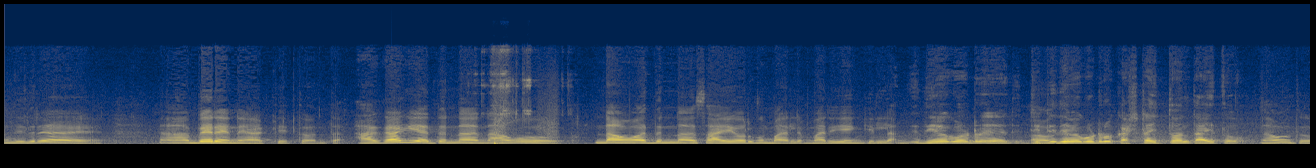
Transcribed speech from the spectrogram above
ಅಂದಿದ್ರೆ ಬೇರೆನೇ ಆಗ್ತಿತ್ತು ಅಂತ. ಹಾಗಾಗಿ ಅದನ್ನ ನಾವು ನಾವು ಅದನ್ನ ಸಾಯೋರ್ಗು ಮರಿ ಮರೆಯಂಗಿಲ್ಲ. ದೇವೇಗೌಡರು ಜಿ ಟಿ ದೇವೇಗೌಡರು ಕಷ್ಟ ಇತ್ತು ಅಂತ ಆಯ್ತು. ಹೌದು.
